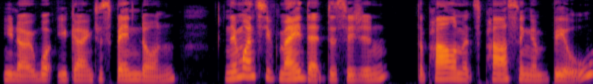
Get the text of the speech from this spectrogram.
you know, what you're going to spend on. And then once you've made that decision, the Parliament's passing a bill,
